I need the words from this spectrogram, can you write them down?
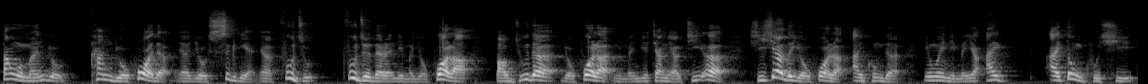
当我们有看有货的，呃，有四个点，呃，富足富足的人，你们有货了；饱足的有货了，你们就将要饥饿；喜笑的有货了，哀空的，因为你们要哀哀动哭泣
